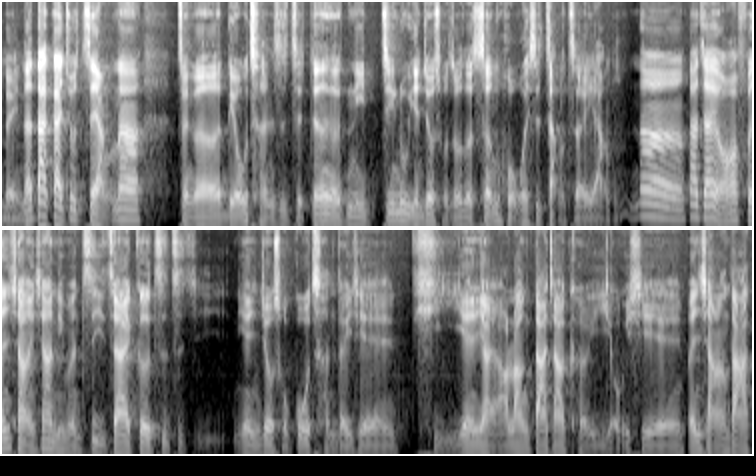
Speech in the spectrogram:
对，那大概就这样。那整个流程是这，这个你进入研究所之后的生活会是长这样。那大家有要分享一下你们自己在各自自己念研究所过程的一些体验，要要让大家可以有一些分享，让大家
